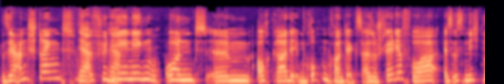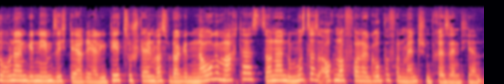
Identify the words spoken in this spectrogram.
sehr anstrengend ja, für diejenigen ja. und ähm, auch gerade im Gruppenkontext. Also stell dir vor, es ist nicht nur unangenehm, sich der Realität zu stellen, was du da genau gemacht hast, sondern du musst das auch noch vor einer Gruppe von Menschen präsentieren.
